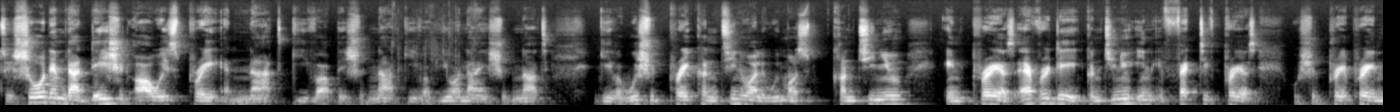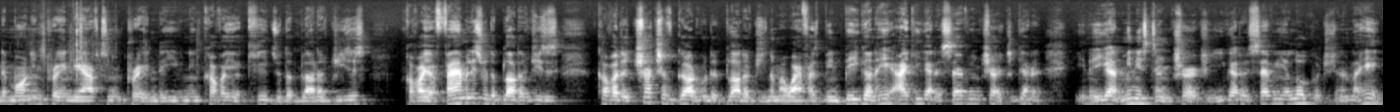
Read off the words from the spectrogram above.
to show them that they should always pray and not give up. They should not give up. You and I should not giver. We should pray continually. We must continue in prayers every day, continue in effective prayers. We should pray, pray in the morning, pray in the afternoon, pray in the evening. Cover your kids with the blood of Jesus. Cover your families with the blood of Jesus. Cover the church of God with the blood of Jesus. My wife has been big on, hey, Ike, you got to serve in church. You got to, you know, you got to minister in church. You got to serve in your local church. And I'm like, hey,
